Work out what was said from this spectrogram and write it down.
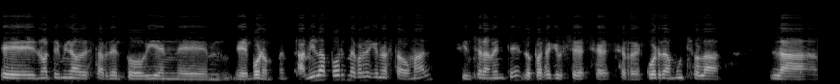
eh, no ha terminado de estar del todo bien. eh, eh, bueno, a mí Laporte me parece que no ha estado mal, sinceramente. Lo que pasa es que se, se- se recuerda mucho la, la-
